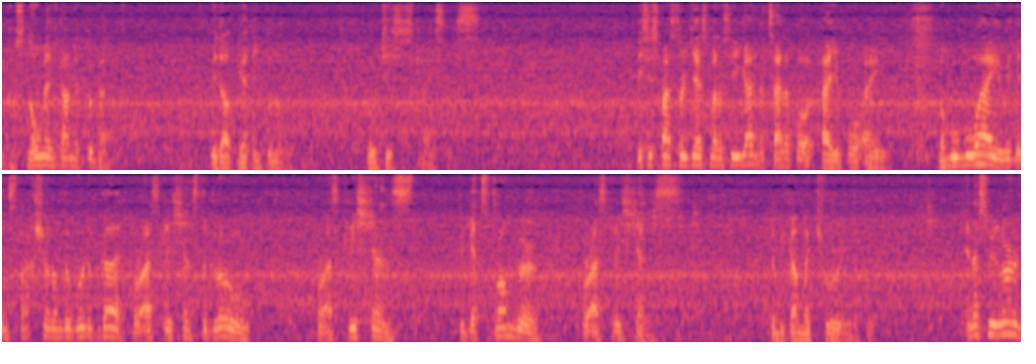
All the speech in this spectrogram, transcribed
Because no man cometh to God without getting to know who Jesus Christ is. This is Pastor Jess Marasigan at sana po tayo po ay mabubuhay with the instruction of the Word of God for us Christians to grow, for us Christians to get stronger, for us Christians to become mature in the faith. And as we learn,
